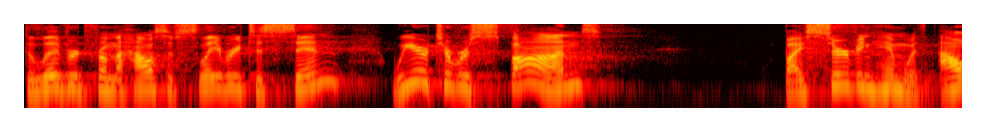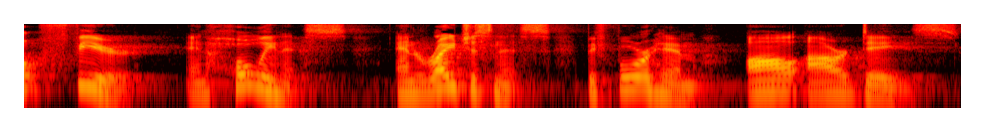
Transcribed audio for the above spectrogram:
Delivered from the house of slavery to sin, we are to respond by serving Him without fear and holiness and righteousness before Him all our days.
